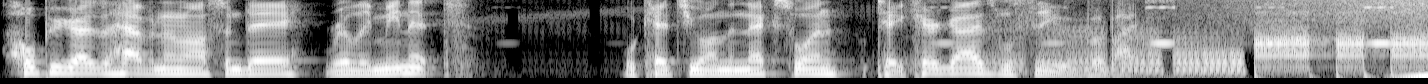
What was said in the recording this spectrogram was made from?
Hope you guys are having an awesome day. Really mean it. We'll catch you on the next one. Take care, guys. We'll see you. Bye bye.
